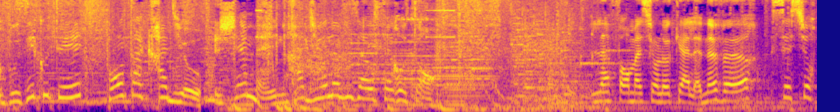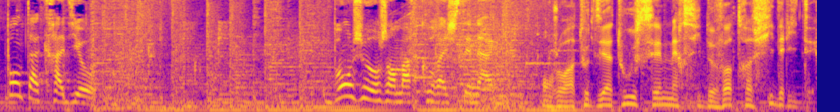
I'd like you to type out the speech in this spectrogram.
Vous écoutez Pontac Radio. Jamais une radio ne vous a offert autant. L'information locale à 9h, c'est sur Pontac Radio. Bonjour Jean-Marc Courage Sénac. Bonjour à toutes et à tous et merci de votre fidélité.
